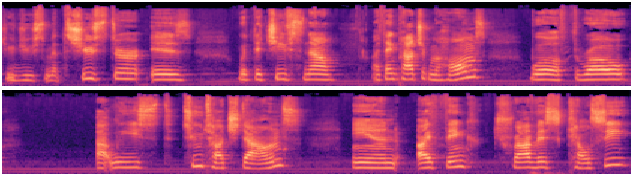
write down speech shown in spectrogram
Juju Smith Schuster is with the Chiefs now. I think Patrick Mahomes will throw at least two touchdowns. And I think Travis Kelce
